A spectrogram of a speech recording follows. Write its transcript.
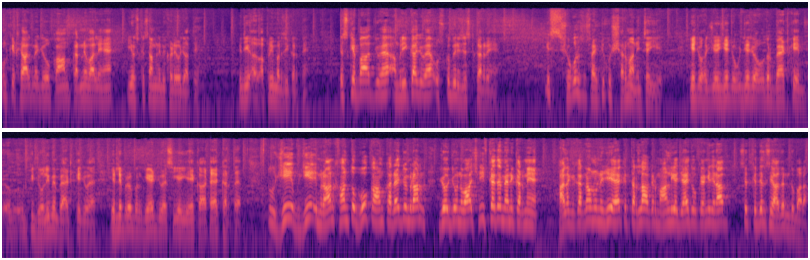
उनके ख्याल में जो काम करने वाले हैं ये उसके सामने भी खड़े हो जाते हैं कि जी अपनी मर्ज़ी करते हैं। इसके बाद जो है अमेरिका जो है उसको भी रजिस्ट कर रहे हैं। इस शुगल सोसाइटी को शर्म आनी चाहिए। ये जो, ये ये जो ये जो उधर बैठ के, उनकी जोली में बैठ के जो है, ये लिबरल ब्रिगेड जो है सी ए का अटैक करता है। तो ये ये इमरान खान तो वो काम कर रहा है जो इमरान, जो जो नवाज़ शरीफ कहते हैं, मैंने करने हैं। हालाँकि करना उन्होंने ये है कि तरला अगर मान लिया जाए तो कहेंगे, जनाब, सिद्ध के दिल से हाजिर दोबारा।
